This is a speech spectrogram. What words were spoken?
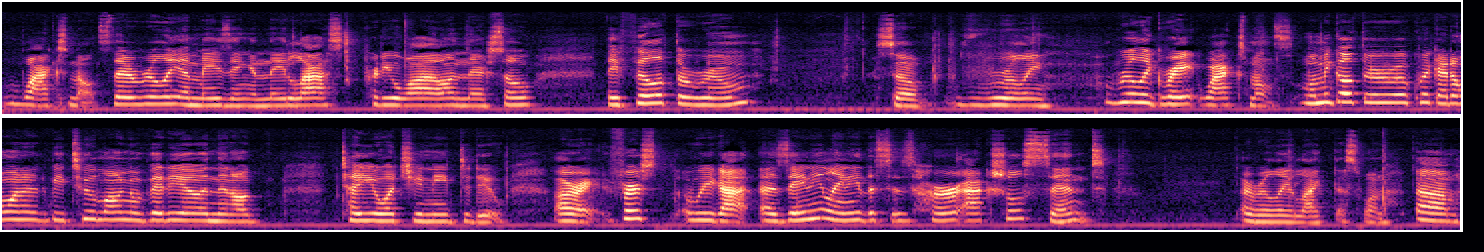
wax melts. They're really amazing and they last pretty while and they're so, they fill up the room. So really really great wax melts. Let me go through real quick. I don't want it to be too long a video and then I'll tell you what you need to do. Alright, first we got a Zainey Laney. This is her actual scent. I really like this one. Um,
